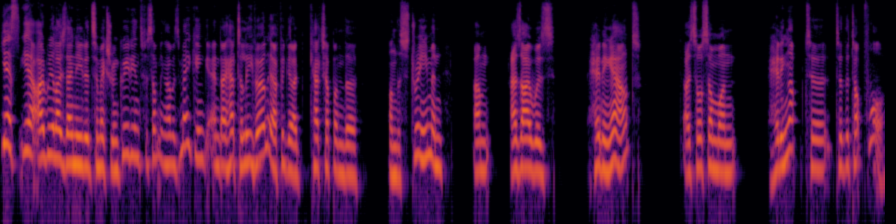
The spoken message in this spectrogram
Yes, yeah, I realized I needed some extra ingredients for something I was making, and I had to leave early. I figured I'd catch up on the on the stream, and um, as I was heading out, I saw someone heading up to to the top floor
